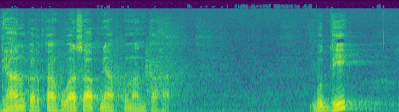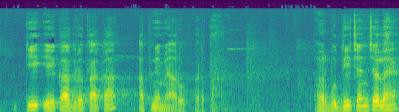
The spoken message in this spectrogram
ध्यान करता हुआ सा अपने आप को मानता है। बुद्धि की एकाग्रता का अपने में आरोप करता है। और बुद्धि चंचल है,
